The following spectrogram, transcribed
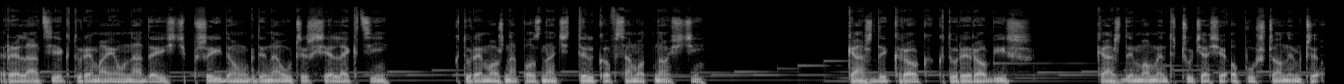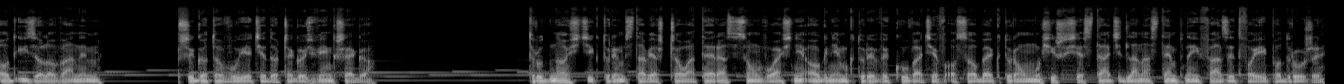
Relacje, które mają nadejść, przyjdą, gdy nauczysz się lekcji, które można poznać tylko w samotności. Każdy krok, który robisz, każdy moment czucia się opuszczonym czy odizolowanym, przygotowuje cię do czegoś większego. Trudności, którym stawiasz czoła teraz, są właśnie ogniem, który wykuwa cię w osobę, którą musisz się stać dla następnej fazy twojej podróży.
